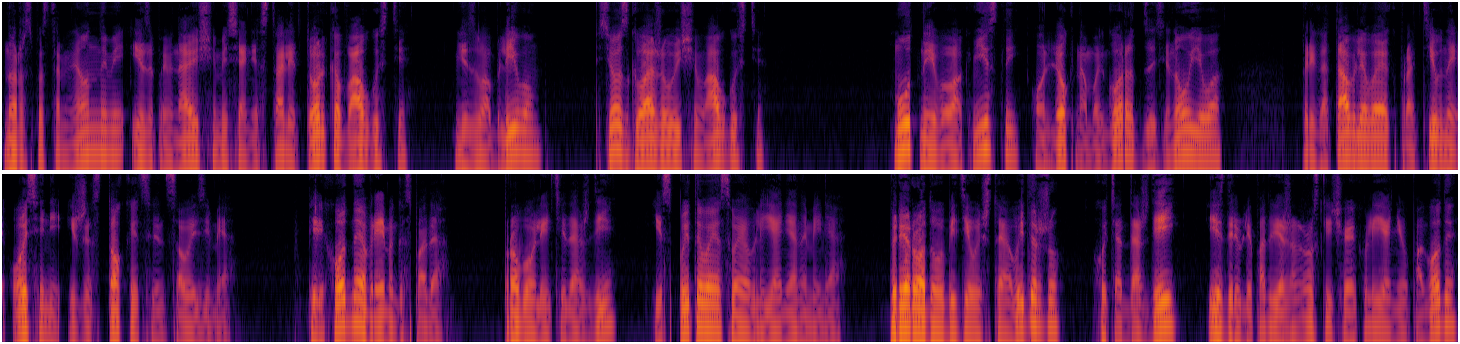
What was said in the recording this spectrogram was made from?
но распространенными и запоминающимися они стали только в августе, незлобливом, все сглаживающем августе. Мутный и волокнистый, он лег на мой город, затянул его, приготавливая к противной осени и жестокой свинцовой зиме. Переходное время, господа. Пробовали идти дожди, испытывая свое влияние на меня. Природа убедилась, что я выдержу, хоть от дождей, издревле подвержен русский человек влиянию погоды,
